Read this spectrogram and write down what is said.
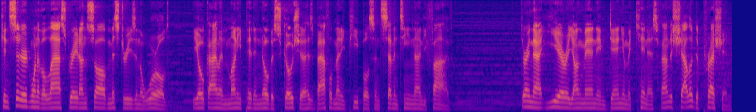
Considered one of the last great unsolved mysteries in the world, the Oak Island Money Pit in Nova Scotia has baffled many people since 1795. During that year, a young man named Daniel McInnis found a shallow depression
